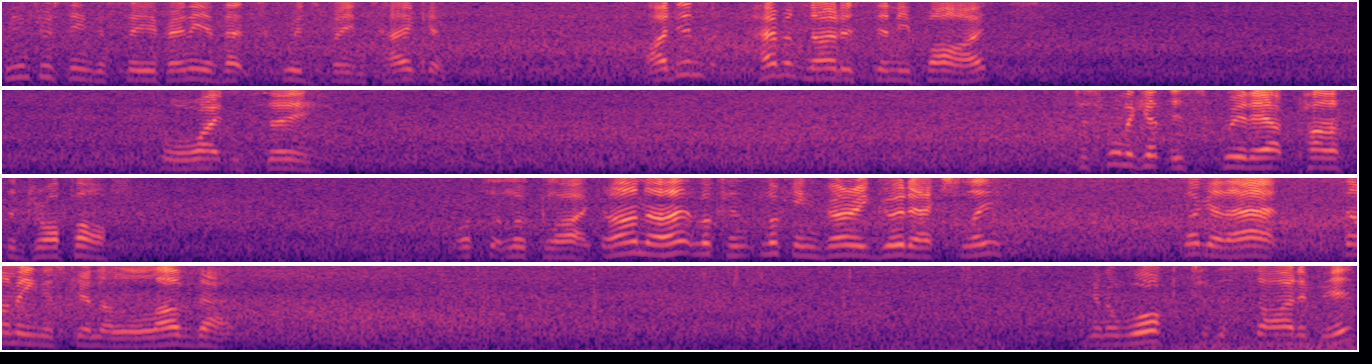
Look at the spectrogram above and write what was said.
Be interesting to see if any of that squid's been taken. I didn't haven't noticed any bites. We'll wait and see. I just want to get this squid out past the drop off. What's it look like? Oh no, looking, looking very good actually. Look at that. Summing is going to love that. I'm going to walk to the side a bit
